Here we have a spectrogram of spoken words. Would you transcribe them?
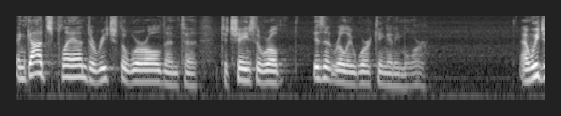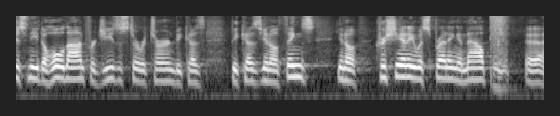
And God's plan to reach the world and to, to change the world isn't really working anymore. And we just need to hold on for Jesus to return because, because you know, things, you know, Christianity was spreading and now eh,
